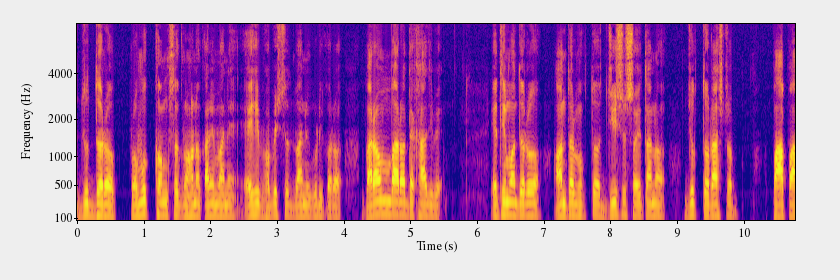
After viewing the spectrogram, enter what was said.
ଯୁଦ୍ଧର ପ୍ରମୁଖ ଅଂଶଗ୍ରହଣକାରୀମାନେ ଏହି ଭବିଷ୍ୟତବାଣୀ ଗୁଡ଼ିକର ବାରମ୍ବାର ଦେଖାଯିବେ। ଏଥିମଧ୍ୟରୁ ଅନ୍ତର୍ଭୁକ୍ତ ଯୀଶୁ ସୈତାନ ଯୁକ୍ତରାଷ୍ଟ୍ର ପାପା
